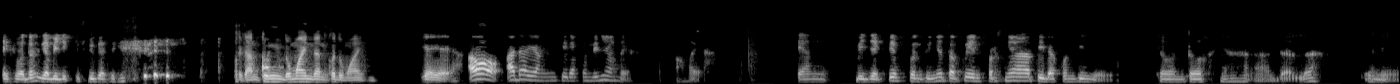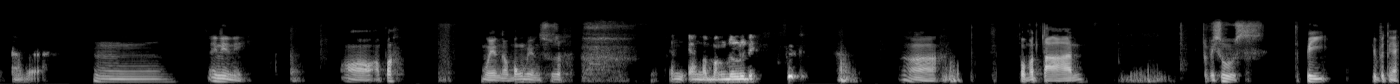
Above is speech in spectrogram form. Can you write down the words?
X kuadrat gak bijektif juga sih. Tergantung domain dan kodomain. Ya, ya, ya. Oh, ada yang tidak kontinu apa ya? Apa ya? Yang bijektif kontinu tapi inverse-nya tidak kontinu. Contohnya adalah ini apa? Hmm, ini nih. Oh, apa? Mau yang gampang, mau yang susah. Yang, yang gampang dulu deh. Ah, pemetaan. Tapi sus. Tapi ribetnya.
